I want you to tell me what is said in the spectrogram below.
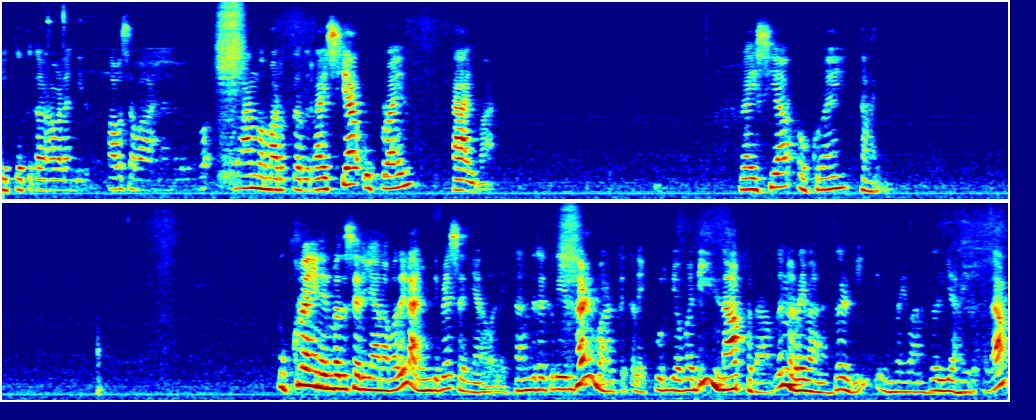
யுத்தத்துக்காக வழங்கிய கவச வாகனங்களை வாங்க மறுத்தது Russia Ukraine Taiwan. Russia Ukraine Taiwan. Ukraine என்பது சரியான பதில் ஐந்து பேர் சரியான பதிலை. தந்திருக்கிறீர்கள் வாழ்த்துக்களை கூறியபடி நாற்பதாவது நிறைவான கேள்வி. இது நிறைவான கேள்வியாக இருக்கலாம்.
